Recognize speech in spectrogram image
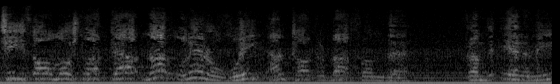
teeth almost knocked out. Not literally. I'm talking about from the from the enemy.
